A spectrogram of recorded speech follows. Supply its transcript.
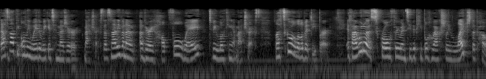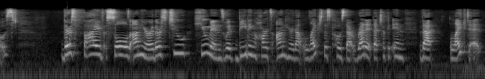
that's not the only way that we get to measure metrics. That's not even a, a very helpful way to be looking at metrics. Let's go a little bit deeper. If I were to scroll through and see the people who actually liked the post, there's five souls on here. There's two humans with beating hearts on here that liked this post, that read it, that took it in, that liked it.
